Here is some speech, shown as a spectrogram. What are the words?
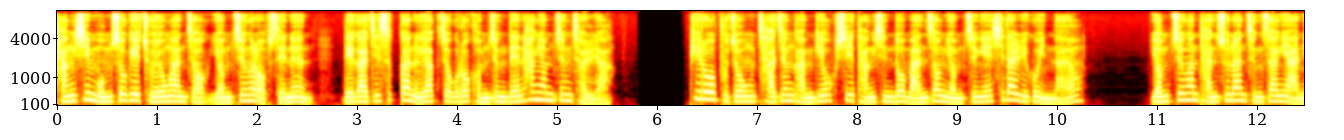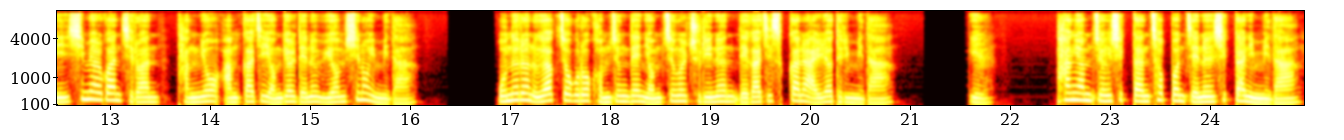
당신 몸속의 조용한 적 염증을 없애는 네 가지 습관 의학적으로 검증된 항염증 전략. 피로 부종, 잦은 감기 혹시 당신도 만성 염증에 시달리고 있나요? 염증은 단순한 증상이 아닌 심혈관 질환, 당뇨, 암까지 연결되는 위험 신호입니다. 오늘은 의학적으로 검증된 염증을 줄이는 네 가지 습관을 알려드립니다. 1. 항염증 식단 첫 번째는 식단입니다.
